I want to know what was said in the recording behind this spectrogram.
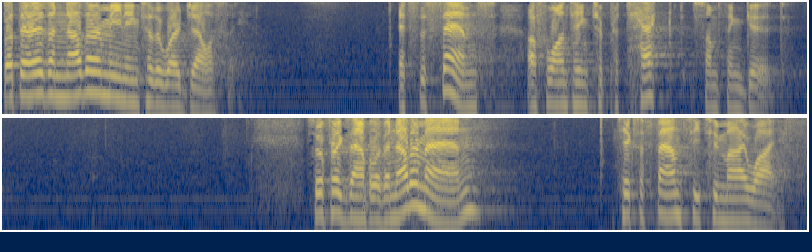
But there is another meaning to the word jealousy. It's the sense of wanting to protect something good. So, for example, if another man takes a fancy to my wife,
